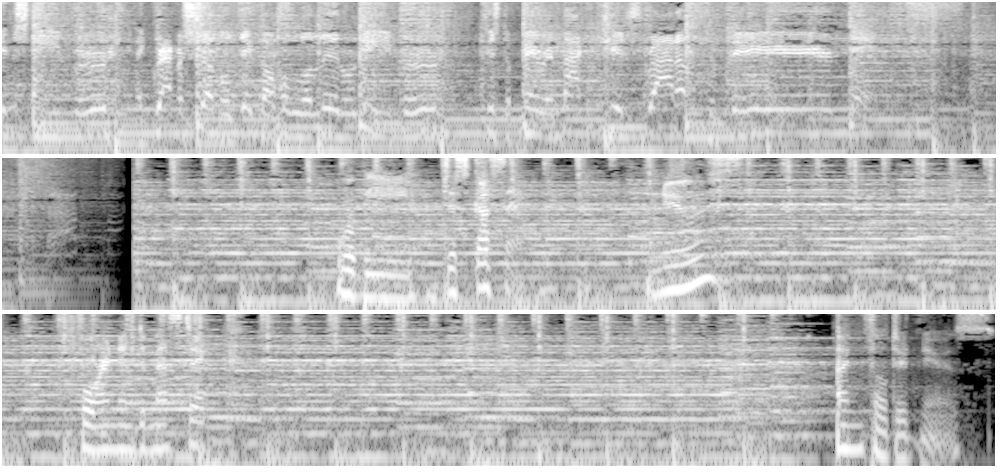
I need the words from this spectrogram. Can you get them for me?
Getting steeper. They grab a shovel, dig the hole a little deeper, just to bury my kids right up to their necks. We'll be discussing news, foreign and domestic, unfiltered news.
